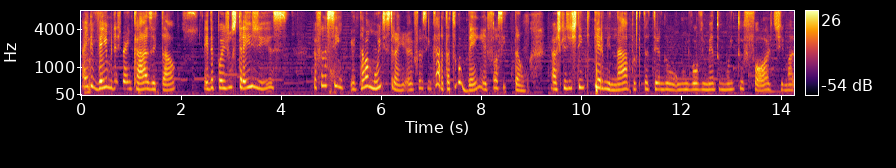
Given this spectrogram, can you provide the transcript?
Aí ele veio me deixar em casa e tal. Aí depois de uns três dias, eu falei assim, ele tava muito estranho. Eu falei assim, cara, tá tudo bem? Ele falou assim, então, eu acho que a gente tem que terminar porque tá tendo um envolvimento muito forte, uma,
